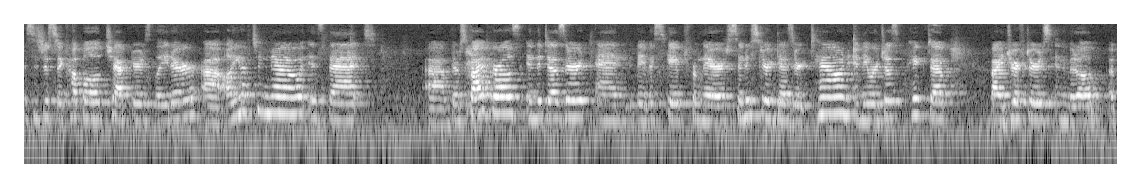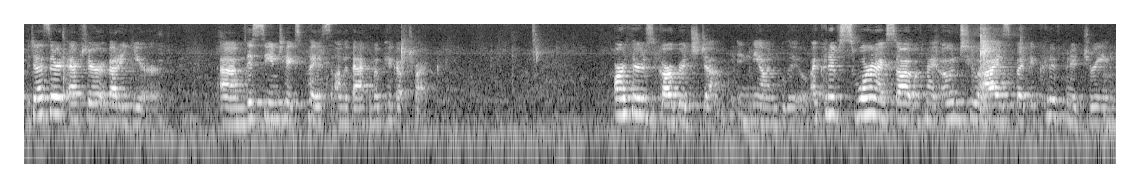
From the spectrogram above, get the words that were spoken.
this is just a couple chapters later. Uh, all you have to know is that um, there's five girls in the desert and they've escaped from their sinister desert town and they were just picked up by drifters in the middle of the desert after about a year. Um, this scene takes place on the back of a pickup truck. Arthur's garbage dump in neon blue. I could have sworn I saw it with my own two eyes, but it could have been a dream.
